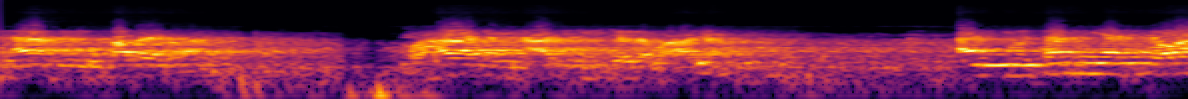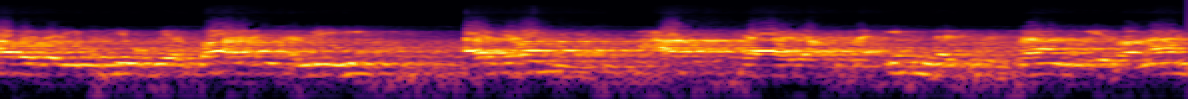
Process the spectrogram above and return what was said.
في مقابلة عمل وهذا من عدله جل وعلا. أن يسمي الثواب الذي يثيب به الطائع يسميه أجرا حتى يطمئن الإنسان لضمان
